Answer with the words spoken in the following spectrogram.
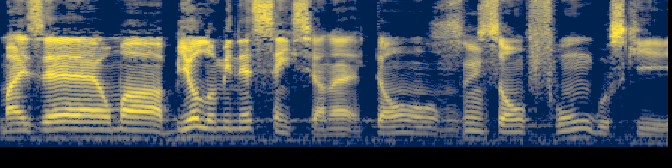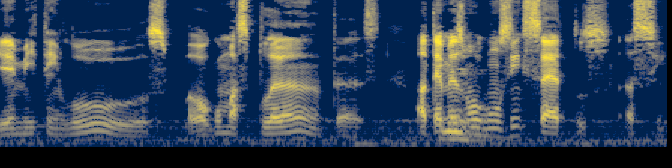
mas é uma bioluminescência, né? Então Sim. são fungos que emitem luz, algumas plantas, até mesmo Uhum. alguns insetos, assim.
